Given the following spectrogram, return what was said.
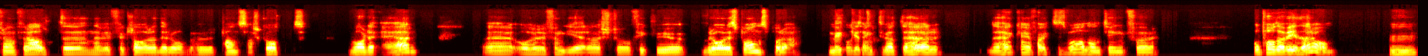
framför allt eh, när vi förklarade då hur pansarskott, vad det är eh, och hur det fungerar så fick vi ju bra respons på det. Mycket. Då tänkte vi att det här, det här kan ju faktiskt vara någonting för att podda vidare om. Mm.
